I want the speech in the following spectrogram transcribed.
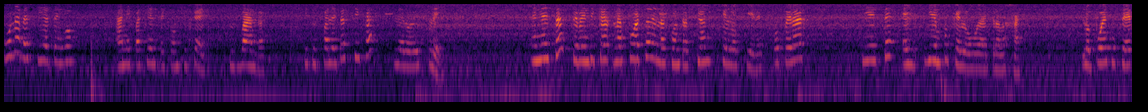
Una vez que ya tengo a mi paciente con su gel, sus bandas y sus paletas fijas, le doy play. En esta te va a indicar la fuerza de la contracción que lo quieres operar y este el tiempo que lo voy a trabajar. Lo puedes hacer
